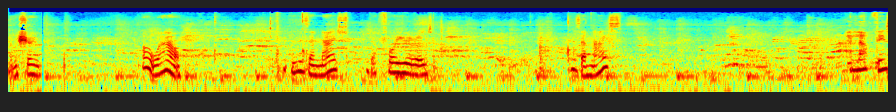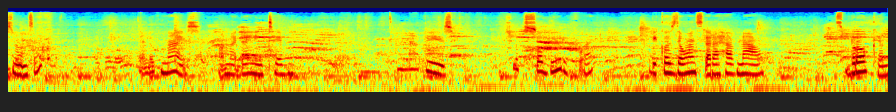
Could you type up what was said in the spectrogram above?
Let me show you. Oh wow. These are nice. They're four euros. These are nice. I love these ones eh? they look nice on my dining table. I love these looks so beautiful eh? because the ones that I have now it's broken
